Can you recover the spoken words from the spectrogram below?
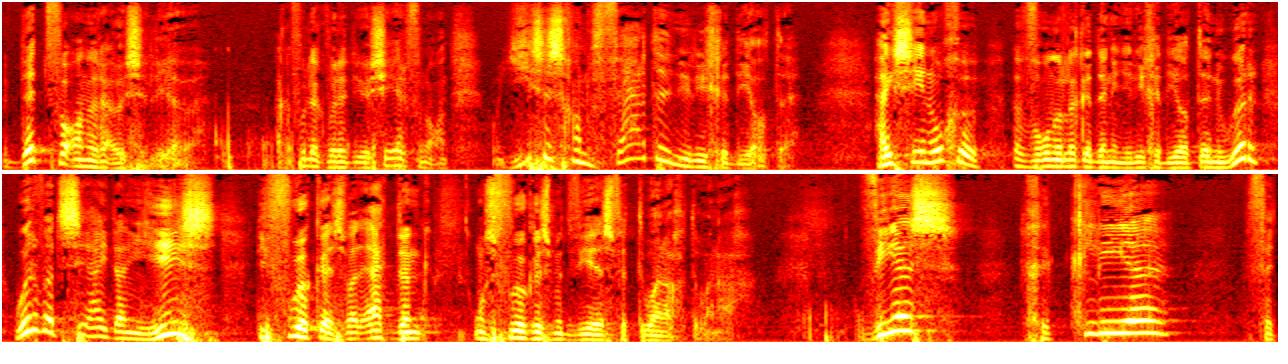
Dit verander 'n ou se lewe. Ek voel ek wil dit jou share vanaand. Jesus gaan verder in hierdie gedeelte. Hy sê nog 'n wonderlike ding in hierdie gedeelte en hoor hoor wat sê hy dan hier's die fokus wat ek dink ons fokus moet wees vir 2020. Wees geklee vir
